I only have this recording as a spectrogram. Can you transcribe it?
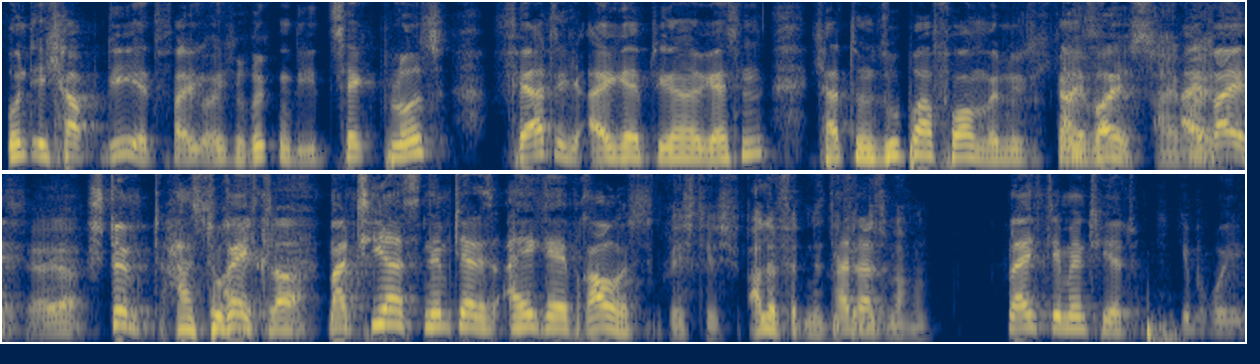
Und ich habe die, jetzt falle ich euch in den Rücken, die Zeck Plus, fertig Eigelb-Dinger gegessen. Ich hatte eine super Form, wenn du dich ganz... Eiweiß. Eiweiß. Eiweiß. Ja, ja. Stimmt, hast du recht. klar. Matthias nimmt ja das Eigelb raus. Richtig. Alle Fitness, die Ja, Fitness machen. Gleich dementiert. Ich gebe ruhig.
